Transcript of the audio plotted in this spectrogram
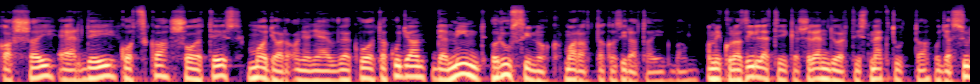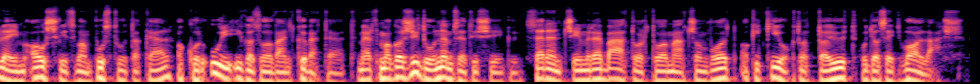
Kassai, Erdélyi, Kocka, Soltész magyar anyanyelvűek voltak ugyan, de mind ruszinok maradtak az irataikban. Amikor az illetékes rendőrtiszt megtudta, hogy a szüleim Auschwitzban pusztultak el, akkor új igazolványt követelt, mert maga zsidó nemzetiségű. Szerencsémre bátor tolmácsom volt, aki kioktatta őt, hogy az egy vallás.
